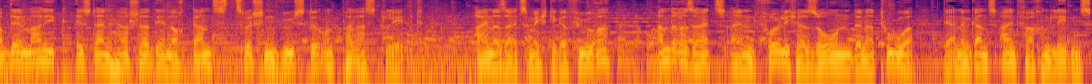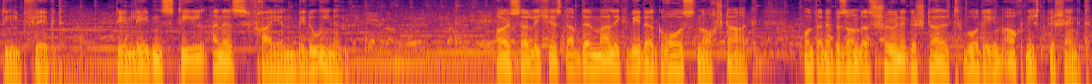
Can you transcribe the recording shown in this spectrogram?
Abdel Malik ist ein Herrscher, der noch ganz zwischen Wüste und Palast lebt. Einerseits mächtiger Führer, andererseits ein fröhlicher Sohn der Natur, der einen ganz einfachen Lebensstil pflegt. Den Lebensstil eines freien Beduinen. Äußerlich ist Abdel Malik weder groß noch stark und eine besonders schöne Gestalt wurde ihm auch nicht geschenkt.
